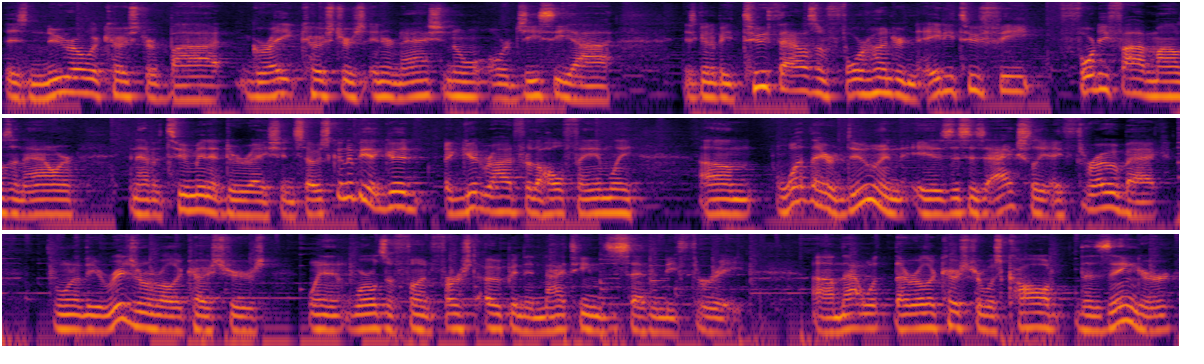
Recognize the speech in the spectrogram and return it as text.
this new roller coaster by Great Coasters International or GCI. is going to be 2,482 feet, 45 miles an hour, and have a two-minute duration. So it's going to be a good a good ride for the whole family. Um, what they are doing is this is actually a throwback to one of the original roller coasters when Worlds of Fun first opened in 1973. Um, that was, that roller coaster was called the Zinger,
